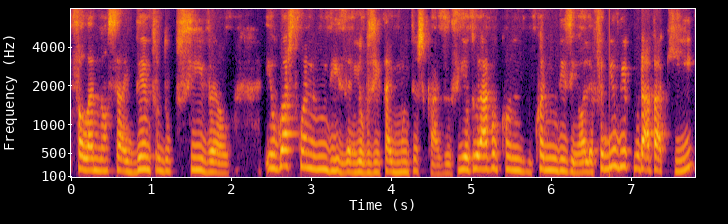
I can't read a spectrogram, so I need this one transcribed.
falando, não sei, dentro do possível, eu gosto quando me dizem, eu visitei muitas casas e adorava quando, quando me diziam: olha, a família que morava aqui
